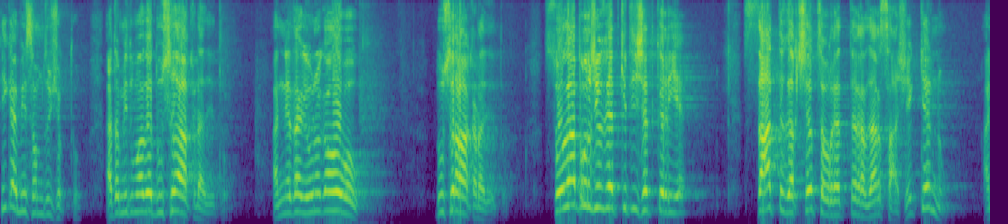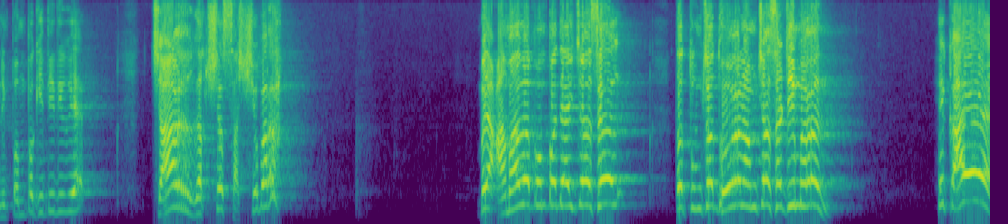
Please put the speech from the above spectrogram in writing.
ठीक आहे मी समजू शकतो. आता मी तुम्हाला दुसरा आकडा देतो. अन्यथा घेऊ नका हो भाऊ. दुसरा आकडा देतो. सोलापूर जिल्ह्यात किती शेतकरी आहे? सात लक्ष चौऱ्याहत्तर हजार सहाशे एक्क्याण्णव. आणि पंप किती दिले आहे चार लक्ष सातशे बारा. म्हणजे आम्हाला पंप द्यायचे असेल तर तुमचं धोरण आमच्यासाठी मरण. हे काय आहे?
